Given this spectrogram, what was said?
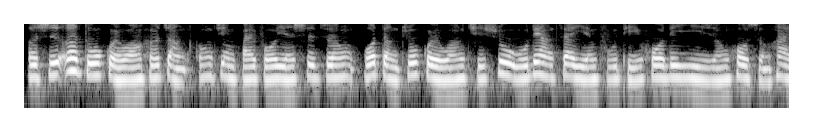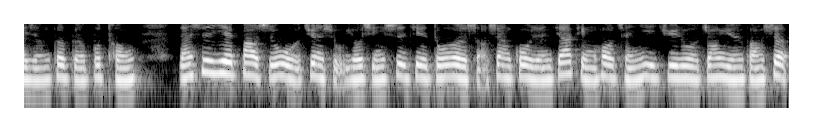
尔时恶毒鬼王合掌恭敬白佛言：世尊，我等诸鬼王，其数无量，在阎浮提，或利益人，或损害人，各个不同。然是业报使我眷属游行世界，多恶少善过人，家庭或诚意聚落庄园房舍，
